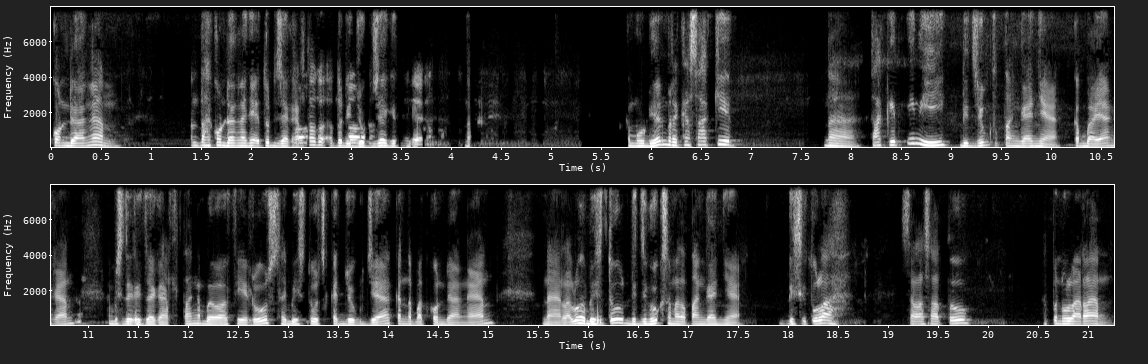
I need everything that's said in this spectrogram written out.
kondangan, entah kondangannya itu di Jakarta atau, atau di Oh, Jogja gitu. Iya. Kemudian mereka sakit. Nah, sakit ini dijenguk tetangganya. Kebayangkan, habis dari Jakarta ngebawa virus, habis itu ke Jogja, ke tempat kondangan. Nah, lalu habis itu dijenguk sama tetangganya. Di situlah salah satu penularan,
